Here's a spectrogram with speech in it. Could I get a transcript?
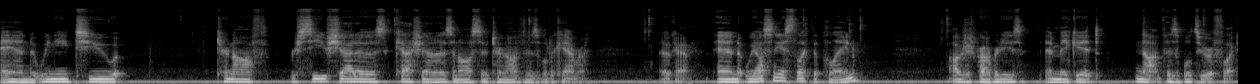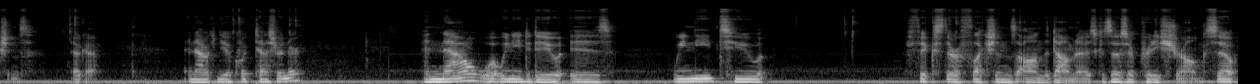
and we need to turn off receive shadows, cast shadows, and also turn off visible to camera. Okay, and we also need to select the plane, object properties, and make it not visible to reflections. Okay, and now we can do a quick test render. And now what we need to do is we need to fix the reflections on the dominoes because those are pretty strong. So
